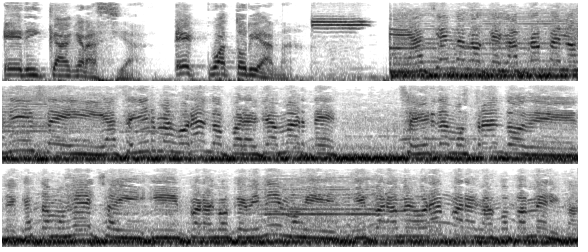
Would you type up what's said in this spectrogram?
Erika Gracia, ecuatoriana haciendo lo que la profe nos dice y a seguir mejorando para el día martes, seguir demostrando de, que estamos hechos y, para lo que vinimos y, para mejorar para la Copa América.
